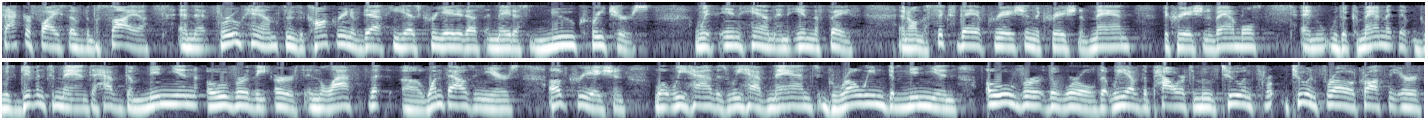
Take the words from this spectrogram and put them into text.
sacrifice of the Messiah, and that through Him, through the conquering of death, He has created us and made us new creatures within Him and in the faith. And on the sixth day of creation, the creation of man, the creation of animals, and the commandment that was given to man to have dominion over the earth in the last uh, 1,000 years of creation, what we have is we have man's growing dominion over the world, that we have the power to move to and, th- to and fro across the earth.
